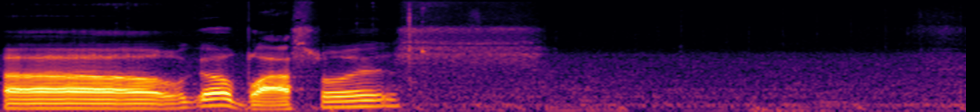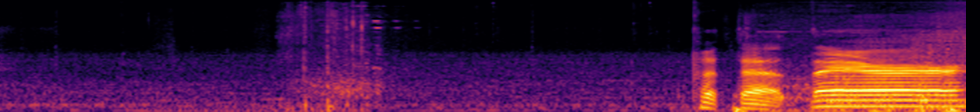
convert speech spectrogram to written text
Uh, we'll go Blastoise. Put that there.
